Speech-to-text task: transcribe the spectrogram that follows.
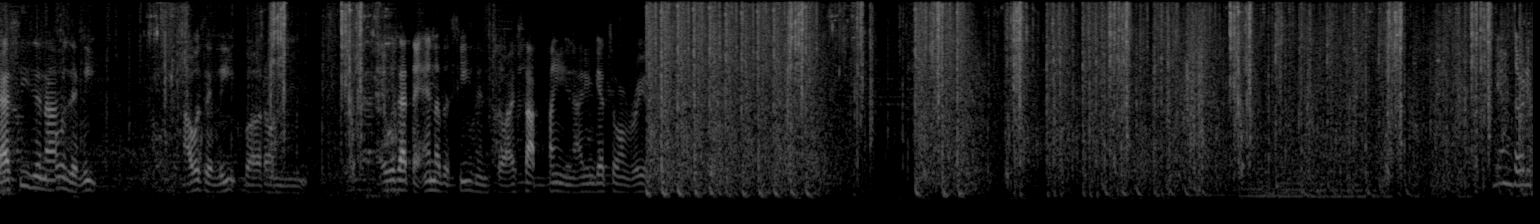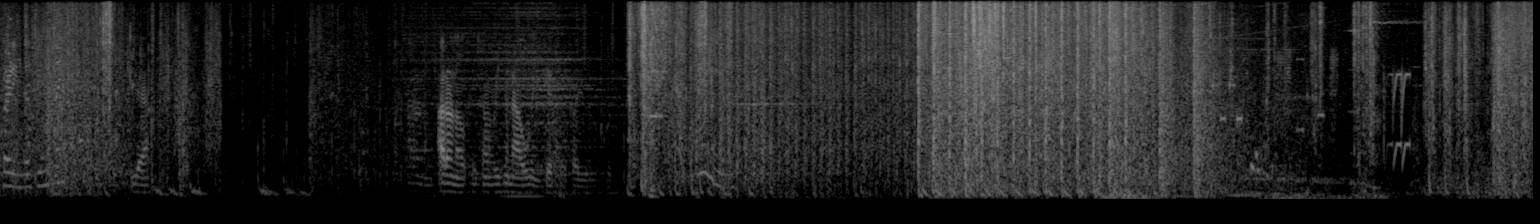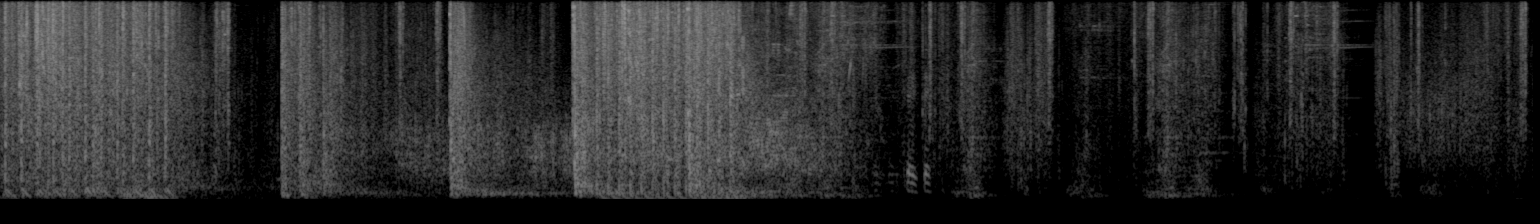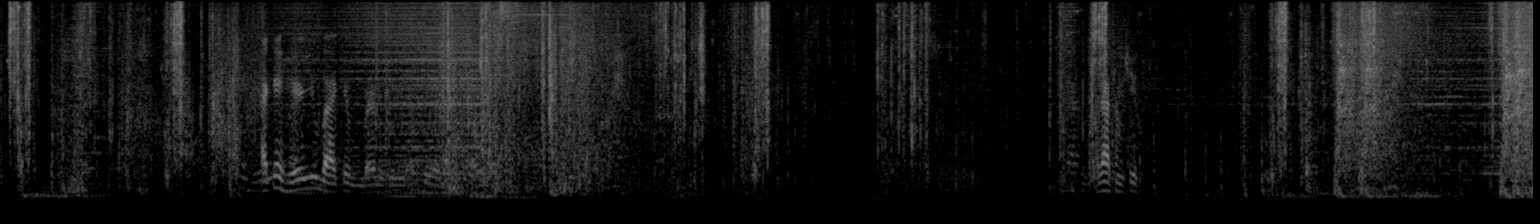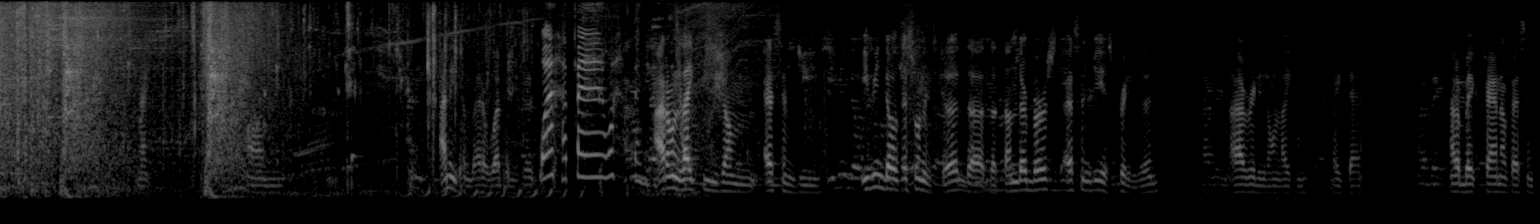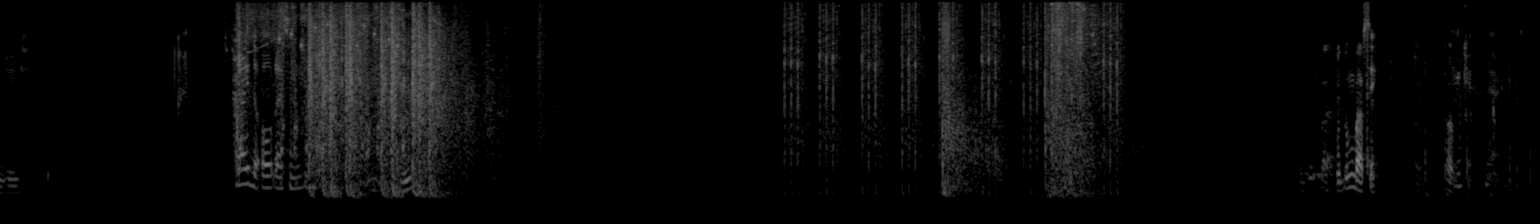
Last season I was elite. I was elite, but um, it was at the end of the season, so I stopped playing. I didn't get to Unreal. Yeah, he's already fighting. Does anything? Yeah. I don't know. For some reason, I always get this. Like, can hear you, but I can barely hear you. I feel like I'm so low. I got some sheep. Nice. Um, I need some better weapons. What happened? What happened? I don't like these um SMGs. Even though this one is good, the the Thunderburst SMG is pretty good. I really don't like them like that. Not a big fan of SMGs. I like the old SMG. Hmm? ¿Tú tumbaste? Sí. Ok. Okay.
